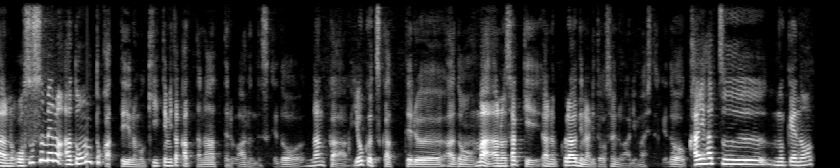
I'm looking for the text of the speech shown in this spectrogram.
あの、おすすめのアドオンとかっていうのも聞いてみたかったなっていうのはあるんですけど、なんかよく使ってるアドオン、まあ、あの、さっき、あの、 Cloudinary とかそういうのがありましたけど、開発向けの、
